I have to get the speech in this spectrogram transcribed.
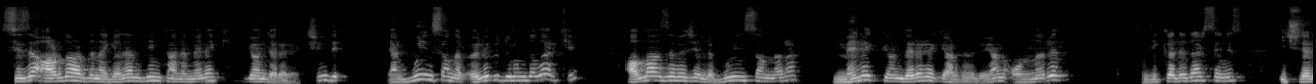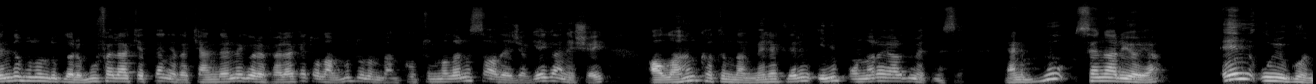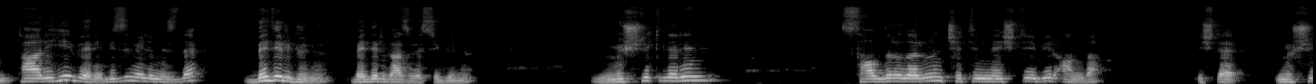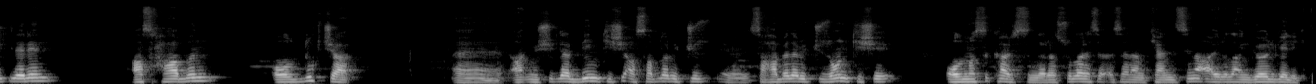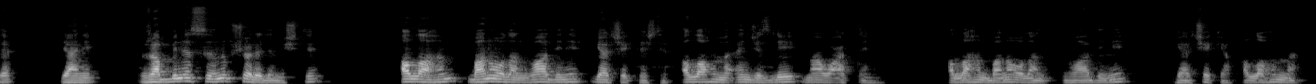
Size ardı ardına gelen bin tane melek göndererek. Şimdi yani bu insanlar öyle bir durumdalar ki Allah Azze ve Celle bu insanlara melek göndererek yardım ediyor. Yani onların dikkat ederseniz içlerinde bulundukları bu felaketten ya da kendilerine göre felaket olan bu durumdan kurtulmalarını sağlayacak yegane şey Allah'ın katından meleklerin inip onlara yardım etmesi. Yani bu senaryoya en uygun tarihi veri bizim elimizde Bedir günü, Bedir gazvesi günü. Müşriklerin saldırılarının çetinleştiği bir anda işte müşriklerin ashabın oldukça e, müşrikler bin kişi, ashablar 300, e, sahabeler 310 kişi olması karşısında Resulullah Aleyhisselam kendisine ayrılan gölgelikte yani Rabbine sığınıp şöyle demişti. Allah'ım bana olan vaadini gerçekleştir. Allahümme encizli ma vaatteni. Allah'ım bana olan vaadini gerçek yap. Allahümme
